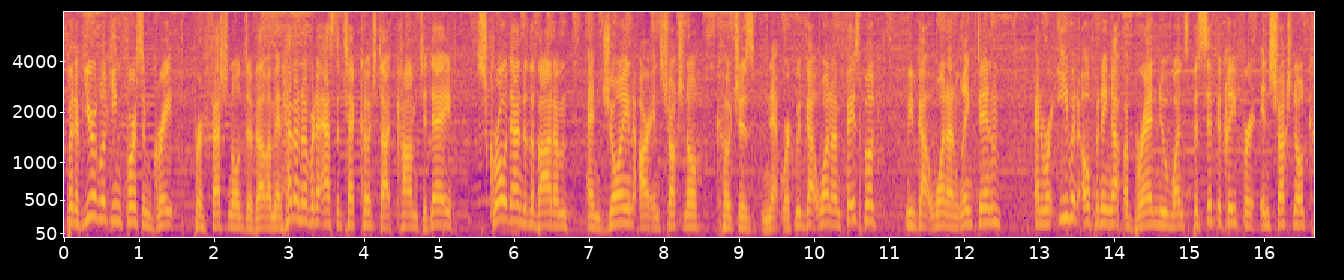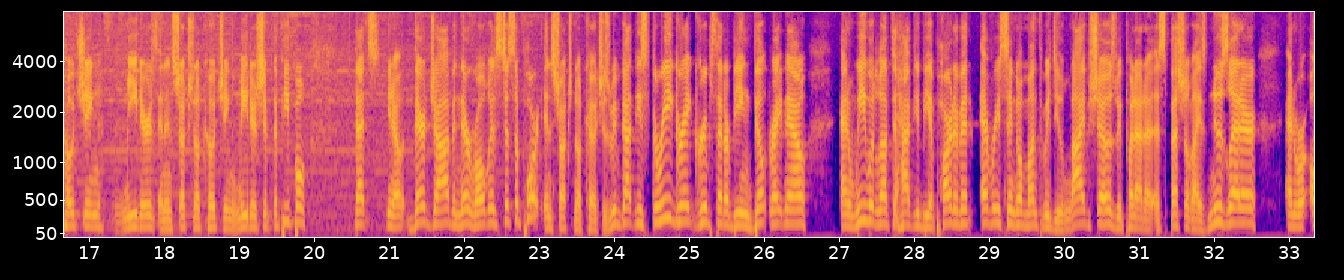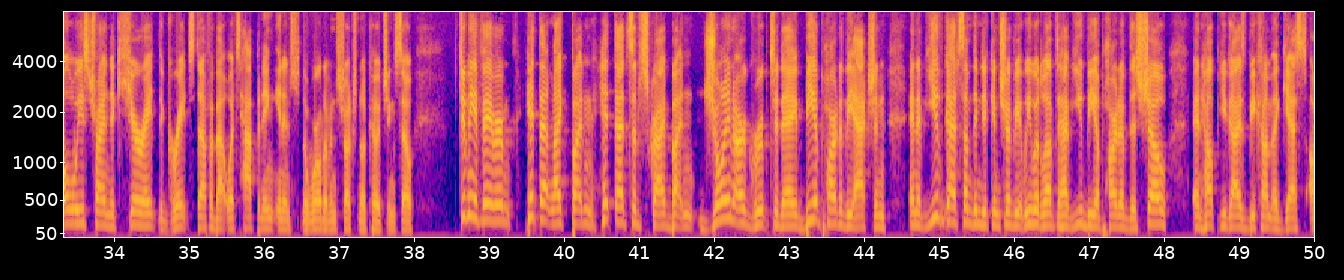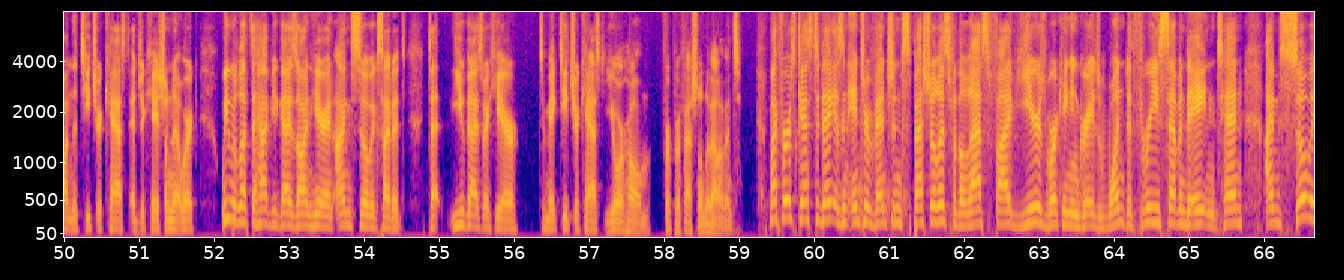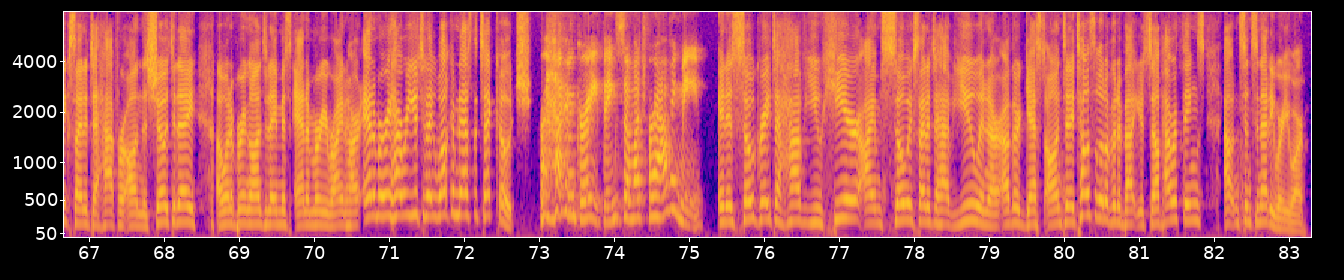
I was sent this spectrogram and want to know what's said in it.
But if you're looking for some great professional development, head on over to AskTheTechCoach.com today. Scroll down to the bottom and join our instructional coaches network. We've got one on Facebook, we've got one on LinkedIn, and we're even opening up a brand new one specifically for instructional coaching leaders and instructional coaching leadership. The people that's you know their job and their role is to support instructional coaches. We've got these three great groups that are being built right now and we would love to have you be a part of it. Every single month, we do live shows, we put out a, a, specialized newsletter, and we're always trying to curate the great stuff about what's happening in the world of instructional coaching. So, do me a favor, hit that like button, hit that subscribe button, join our group today, be a part of the action. And if you've got something to contribute, we would love to have you be a part of this show and help you guys become a guest on the TeacherCast Educational Network. We would love to have you guys on here, and I'm so excited that you guys are here to make TeacherCast your home for professional development. My first guest today is an intervention specialist for the last five years, working in grades one to three, seven to eight, and 10. I'm so excited to have her on the show today. I want to bring on today Miss Anna Marie Reinhardt. Anna Marie, how are you today? Welcome to Ask the Tech Coach. I'm great. Thanks so much for having me. It is so great to have you here. I'm so excited to have you and our other guest on today. Tell us a little bit about yourself. How are things out in Cincinnati where you are?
